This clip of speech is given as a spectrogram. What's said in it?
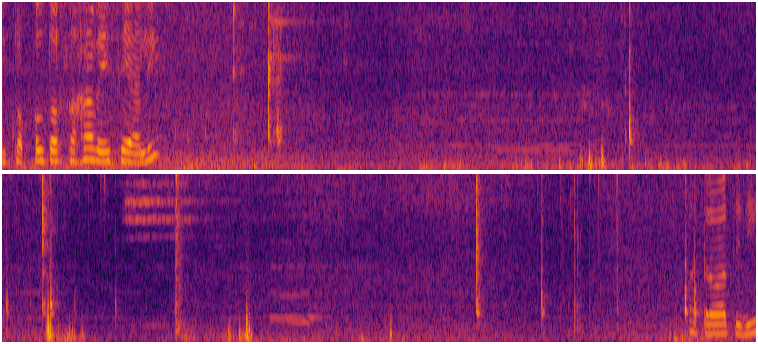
ఈ తొక్కలతో సహా వేసేయాలి. తర్వాత ఇది.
